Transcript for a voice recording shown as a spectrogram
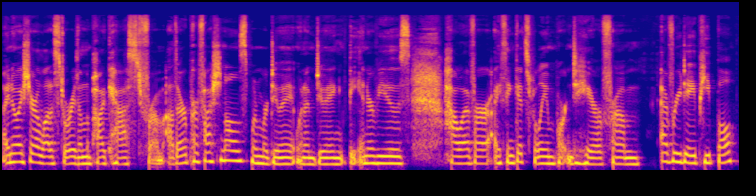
I know I share a lot of stories on the podcast from other professionals when we're doing when I'm doing the interviews. However, I think it's really important to hear from everyday people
